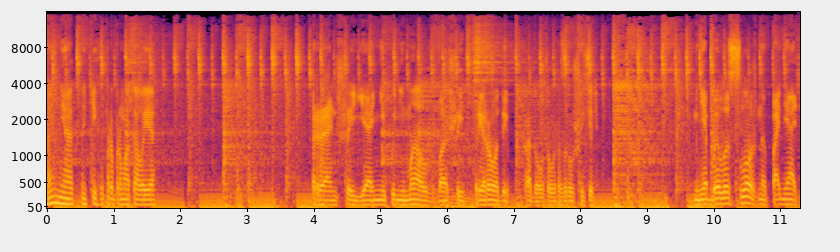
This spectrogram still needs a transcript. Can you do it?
«Понятно», — тихо пробормотал я. «Раньше я не понимал вашей природы», — продолжил разрушитель. «Мне было сложно понять,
